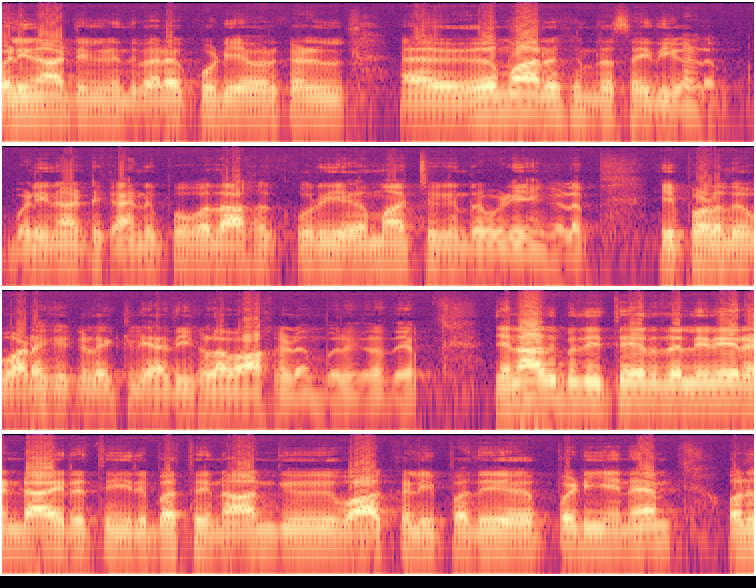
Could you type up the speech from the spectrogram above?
வெளிநாட்டிலிருந்து வரக்கூடியவர்கள் ஏமாறுகின்ற செய்திகளும் வெளிநாட்டுக்கு அனுப்புவதாக கூறி ஏமாற்றுகின்ற விடயங்களும் இப்பொழுது வடக்கு கிழக்கிலே அதிகளவாக இடம்பெறுகிறது. ஜனாதிபதி தேர்தலிலே ரெண்டாயிரத்தி இருபத்தி நான்கு வாக்களிப்பது எப்படி என ஒரு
